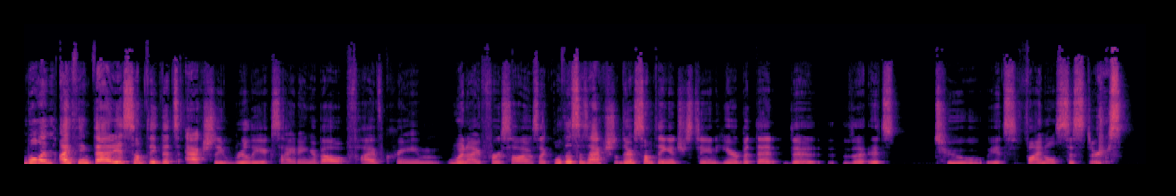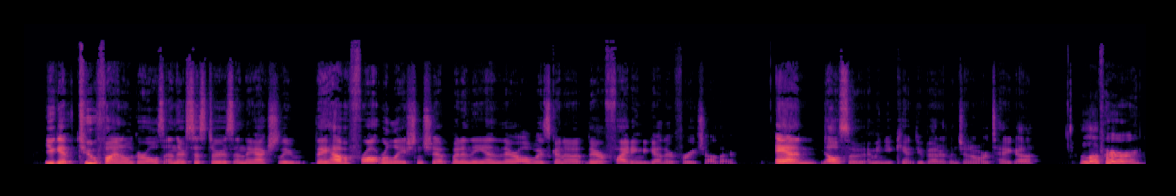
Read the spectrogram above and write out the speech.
Well, and I think that is something that's actually really exciting about Five Cream. When I first saw, it, I was like, "Well, this is actually there's something interesting in here." But that the the it's two it's final sisters. You get two final girls and they're sisters, and they actually they have a fraught relationship, but in the end, they're always gonna they're fighting together for each other. And also, I mean, you can't do better than Jenna Ortega. i love her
